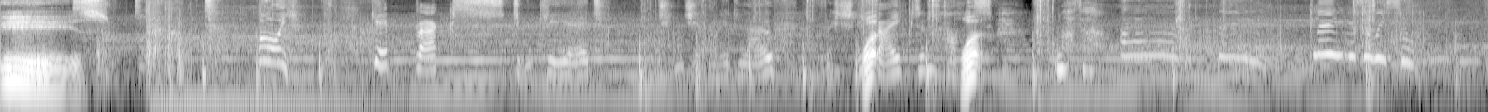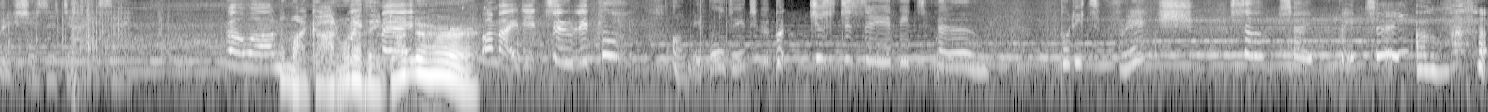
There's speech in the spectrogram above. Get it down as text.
Jeez. Boy, get back, stinky head. Gingerbread loaf, freshly What? baked and hot. What? Mother. Ah. Clean as a whistle. Fresh as a daisy. Go on. Oh my god, what have they me. done to her? I made it too little. I nibbled it, but just to see if it's firm. But it's fresh. So take pity. Oh, Mother.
